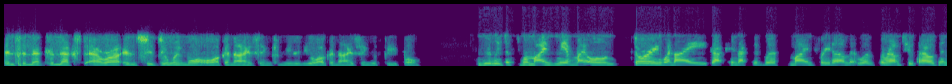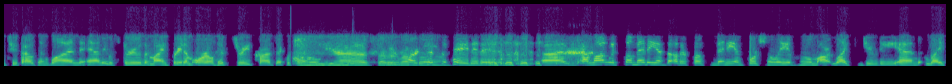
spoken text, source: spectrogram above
into ne- the next era into doing more organizing, community organizing with people. Really just reminds me of my own story when I got connected with Mind Freedom. It was around 2000, 2001, and it was through the Mind Freedom Oral History Project. Which oh, yes, I you remember. participated in, uh, along with so many of the other folks, many unfortunately of whom are like Judi and like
